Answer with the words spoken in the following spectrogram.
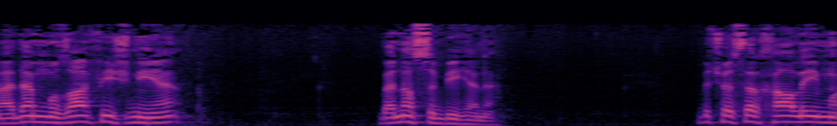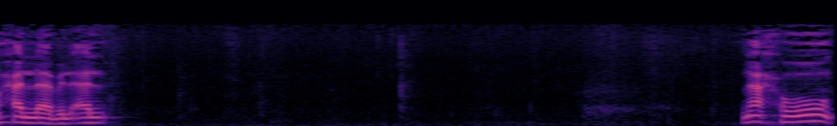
ما دام مضافيش نية بنصب به هنا. بتشوسر خالي محلى بالأل. نحو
